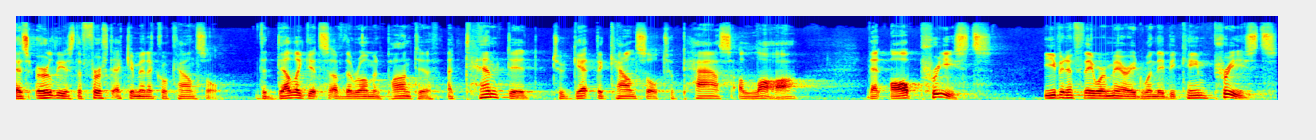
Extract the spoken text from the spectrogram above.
As early as the First Ecumenical Council, the delegates of the Roman pontiff attempted to get the council to pass a law that all priests, even if they were married when they became priests,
